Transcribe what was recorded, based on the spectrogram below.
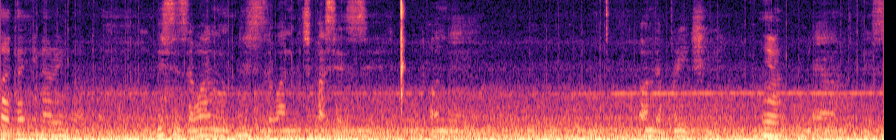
like an Inner Ring Road. this is the one. This is the one which passes on the on the bridge here. Yeah. Yeah, this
